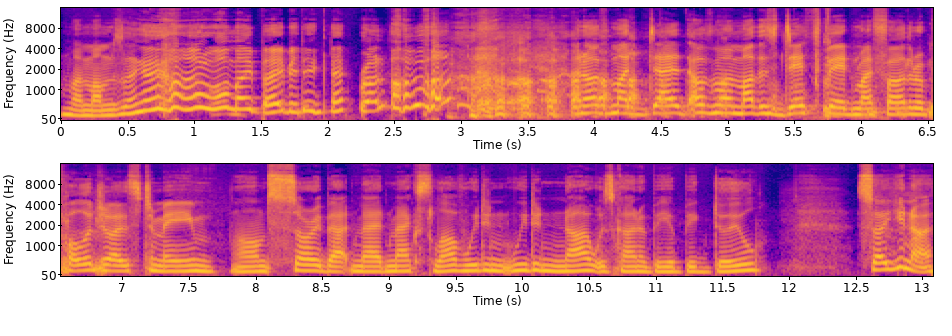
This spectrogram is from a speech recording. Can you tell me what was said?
My mum's like, I don't want my baby to get run over. and over my dad, over my mother's deathbed, my father apologised to me. Oh, I'm sorry about Mad Max, love. We didn't, we didn't know it was going to be a big deal. So you know.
